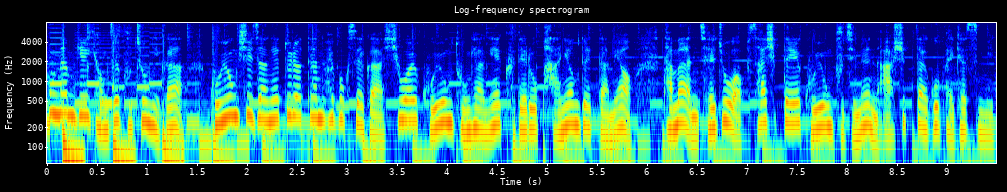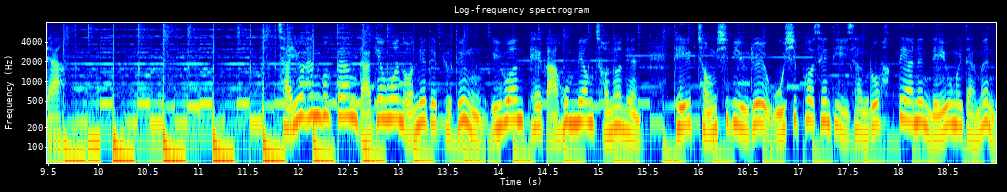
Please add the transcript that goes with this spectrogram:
홍남기 경제부총리가 고용시장의 뚜렷한 회복세가 10월 고용 동향에 그대로 반영됐다며 다만 제조업 40대의 고용 부진은 아쉽다고 밝혔습니다. 자유한국당 나경원 원내대표 등 의원 109명 전원은 대입 정시 비율을 50% 이상으로 확대하는 내용을 담은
